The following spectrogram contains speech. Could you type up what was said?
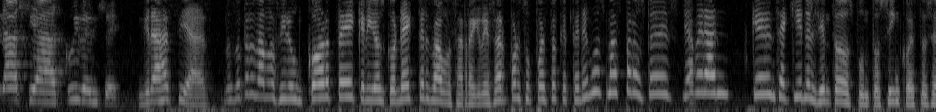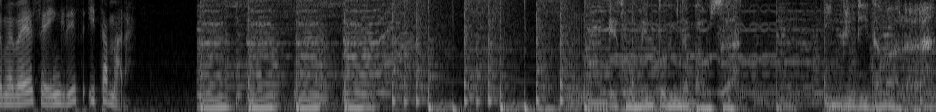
Gracias, cuídense. Gracias. Nosotros vamos a ir a un corte, queridos Connectors. Vamos a regresar, por supuesto, que tenemos más para ustedes. Ya verán, quédense aquí en el 102.5. Esto es MBS, Ingrid y Tamara. Es momento de una pausa. Ingrid y Tamara,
